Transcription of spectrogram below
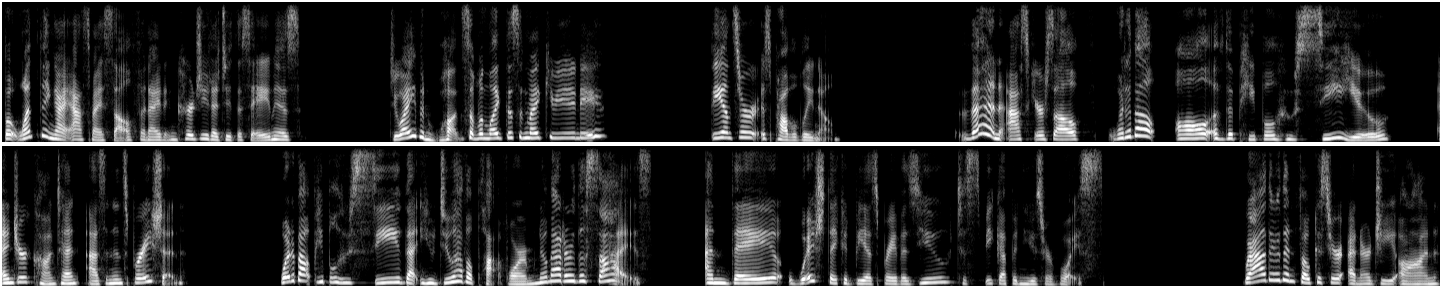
But one thing I ask myself, and I'd encourage you to do the same, is do I even want someone like this in my community? The answer is probably no. Then ask yourself, what about all of the people who see you and your content as an inspiration? What about people who see that you do have a platform, no matter the size, and they wish they could be as brave as you to speak up and use your voice? Rather than focus your energy on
